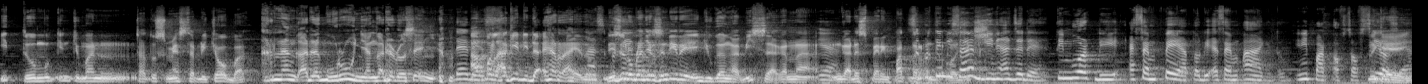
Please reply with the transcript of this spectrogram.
Itu mungkin cuma satu semester dicoba karena nggak ada gurunya, nggak ada dosennya. Apalagi di daerah itu. Nah, Disuruh itu. belajar sendiri juga nggak bisa karena yeah. nggak ada sparing partner. Seperti misalnya begini aja deh, teamwork di SMP atau di SMA gitu. Ini part of soft skills okay. ya.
